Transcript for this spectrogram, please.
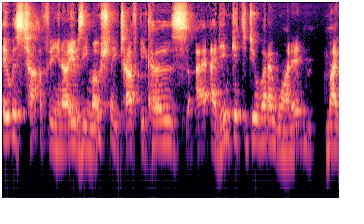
it was tough. You know, it was emotionally tough because I, I, didn't get to do what I wanted. My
